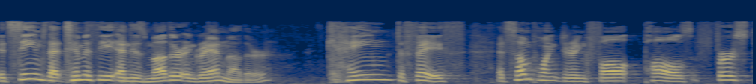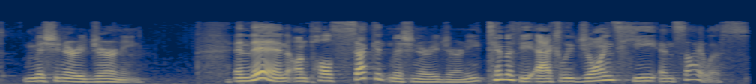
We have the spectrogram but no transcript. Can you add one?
It seems that Timothy and his mother and grandmother came to faith at some point during Paul's first missionary journey. And then on Paul's second missionary journey, Timothy actually joins he and Silas.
